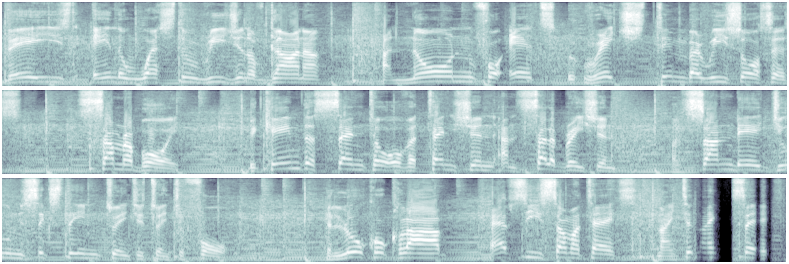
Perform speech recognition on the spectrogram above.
Based in the western region of Ghana and known for its rich timber resources, Samreboi became the center of attention and celebration on Sunday, June 16, 2024. The local club, FC Samartex 1996,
